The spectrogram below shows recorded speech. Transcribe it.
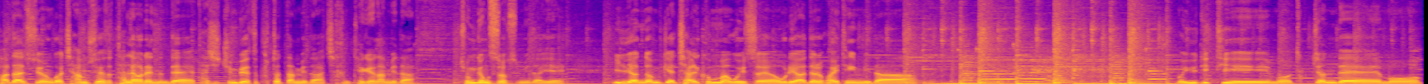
바다 수영과 잠수에서 탈락을 했는데 다시 준비해서 붙었답니다. 참 대견합니다. 존경스럽습니다. 예. 1년 넘게 잘 근무하고 있어요. 우리 아들 화이팅입니다. 뭐 UDT 뭐 특전대 뭐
